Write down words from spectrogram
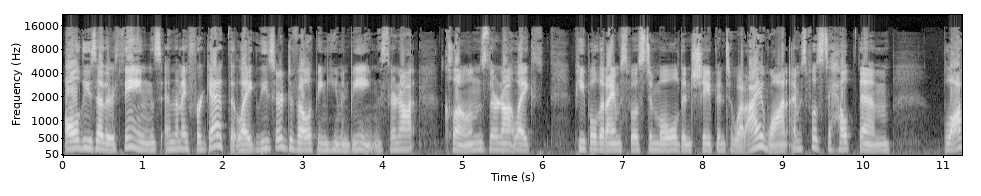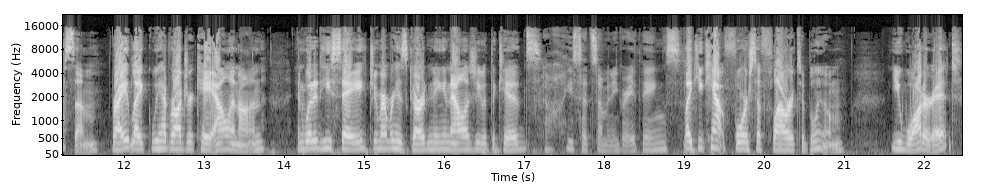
all these other things. And then i forget that like these are developing human beings. They're not clones. They're not like people that i'm supposed to mold and shape into what i want. I'm supposed to help them blossom right? Like we had roger k. Allen on. And what did he say? Do you remember his gardening analogy with the kids? Oh, he said so many great things. like you can't force a flower to bloom. You water it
